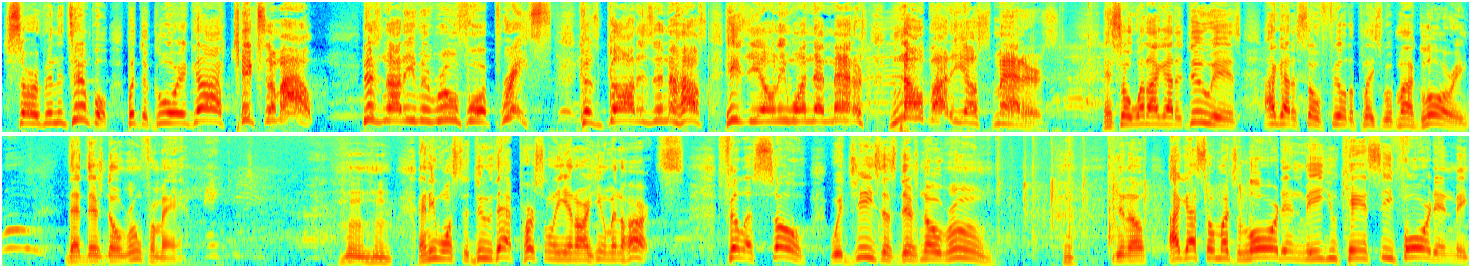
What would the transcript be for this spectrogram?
Serve in the temple. But the glory of God kicks him out. There's not even room for a priest because God is in the house. He's the only one that matters. Nobody else matters. And so, what I got to do is, I got to so fill the place with my glory that there's no room for man. Mm-hmm. And he wants to do that personally in our human hearts. Fill us so with Jesus, there's no room. you know, I got so much Lord in me, you can't see forward in me.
